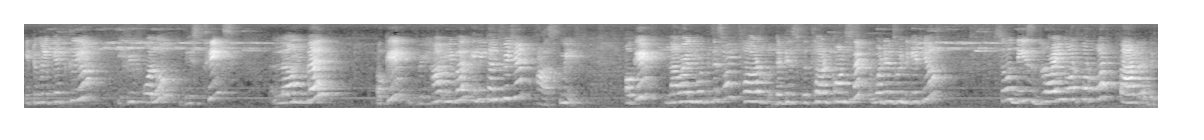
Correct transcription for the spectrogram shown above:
it will get clear if you follow these things. Learn well. Okay. If you have even any confusion, ask me. Okay. Now I will move to this one. Third, that is the third concept. What you are going to get here? So these drawing out for what? Par the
